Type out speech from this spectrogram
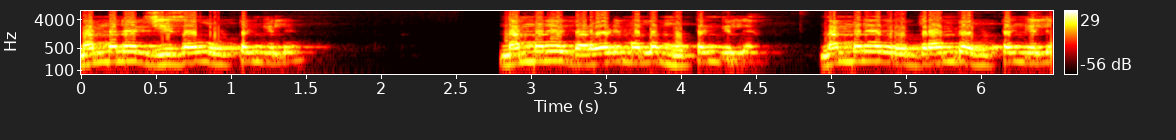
ನಮ್ಮ ಮನ್ಯಾಗ ಜೀಜಾವು ಹುಟ್ಟಂಗಿಲ್ಲ. ನಮ್ಮ ಮನ್ಯಾಗ ದಳವಾಡಿ ಮಲ್ಲಮ್ಮ ಹುಟ್ಟಂಗಿಲ್ಲ. ನಮ್ಮ ಮನ್ಯಾಗ ರುದ್ರಾಂಬೆ ಹುಟ್ಟಂಗಿಲ್ಲ.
